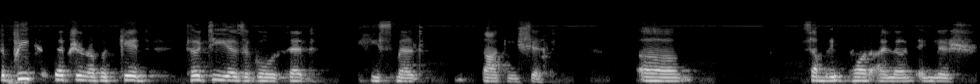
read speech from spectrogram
The preconception of a kid 30 years ago said he smelled Paki shit. Um, somebody thought I learned English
